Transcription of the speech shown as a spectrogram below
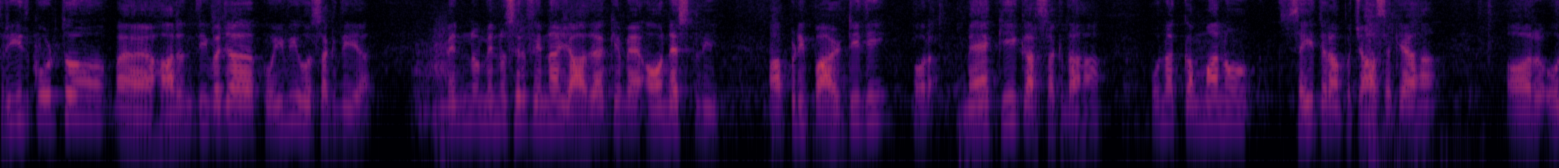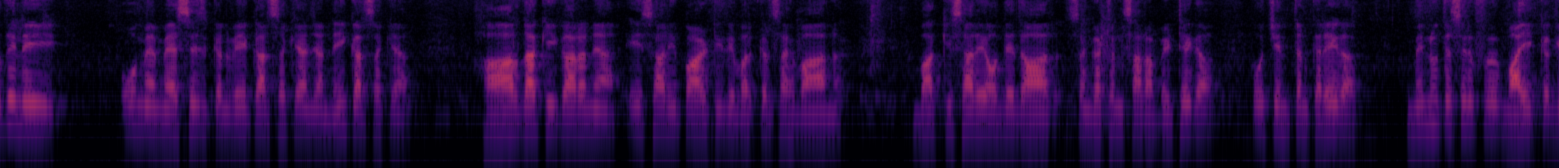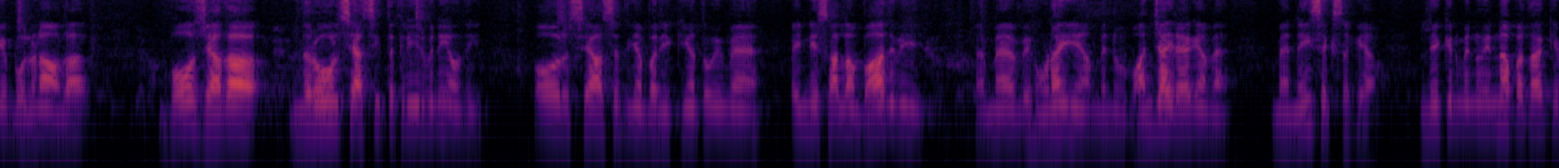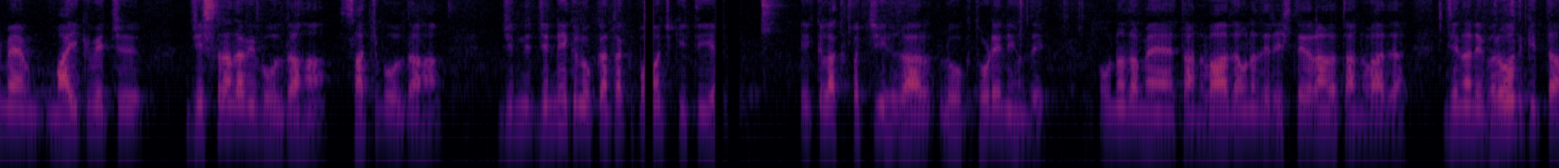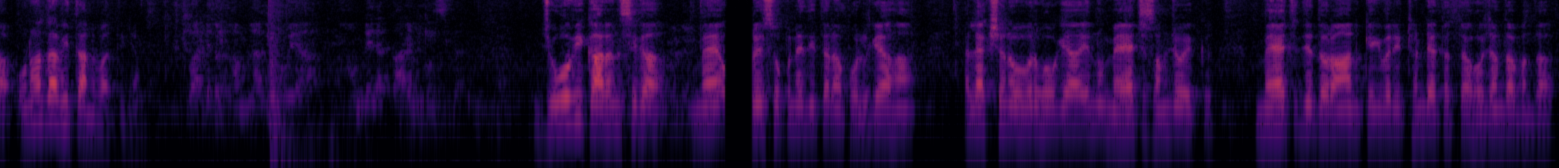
ਫਰੀਦਕੋਟ ਤੋਂ ਹਾਰਨ ਦੀ ਵਜ੍ਹਾ ਕੋਈ ਵੀ ਹੋ ਸਕਦੀ ਆ। ਮੈਨੂੰ ਮੈਨੂੰ ਸਿਰਫ ਇੰਨਾ ਯਾਦ ਆ ਕਿ ਮੈਂ ਓਨੈਸਟਲੀ ਆਪਣੀ ਪਾਰਟੀ ਦੀ ਔਰ ਮੈਂ ਕੀ ਕਰ ਸਕਦਾ ਹਾਂ, ਉਹਨਾਂ ਕੰਮਾਂ ਨੂੰ ਸਹੀ ਤਰ੍ਹਾਂ ਪਹੁੰਚਾ ਸਕਿਆ ਹਾਂ ਔਰ ਉਹਦੇ ਲਈ ਉਹ ਮੈਂ ਮੈਸੇਜ ਕਨਵੇ ਕਰ ਸਕਿਆ ਜਾਂ ਨਹੀਂ ਕਰ ਸਕਿਆ। ਹਾਰ ਦਾ ਕੀ ਕਾਰਨ ਆ? ਇਹ ਸਾਰੀ ਪਾਰਟੀ ਦੇ ਵਰਕਰ ਸਹਿਬਾਨ, ਬਾਕੀ ਸਾਰੇ ਅਹੁਦੇਦਾਰ, ਸੰਗਠਨ ਸਾਰਾ ਬੈਠੇਗਾ, ਉਹ ਚਿੰਤਨ ਕਰੇਗਾ। ਮੈਨੂੰ ਤੇ ਸਿਰਫ ਮਾਈਕ ਅੱਗੇ ਬੋਲਣਾ ਆਉਂਦਾ। ਬਹੁਤ ਜ਼ਿਆਦਾ ਨਰੋਲ ਸਿਆਸੀ ਤਕਰੀਰ ਵੀ ਨਹੀਂ ਆਉਂਦੀ। ਔਰ ਸਿਆਸਤ ਦੀਆਂ ਬਰੀਕੀਆਂ ਤੋਂ ਵੀ ਮੈਂ ਇੰਨੇ ਸਾਲਾਂ ਬਾਅਦ ਵੀ ਮੈਂ ਵਿਹੋਣਾ ਹੀ ਆ ਮੈਨੂੰ ਵਾਂਝਾ ਹੀ ਰਹਿ ਗਿਆ ਮੈਂ। ਮੈਂ ਨਹੀਂ ਸਿੱਖ ਸਕਿਆ। ਲੇਕਿਨ ਮੈਨੂੰ ਇੰਨਾ ਪਤਾ ਕਿ ਮੈਂ ਮਾਈਕ ਵਿੱਚ ਜਿਸ ਤਰ੍ਹਾਂ ਦਾ ਵੀ ਬੋਲਦਾ ਹਾਂ, ਸੱਚ ਬੋਲਦਾ ਹਾਂ, ਜਿੰਨੇ ਜਿੰਨੇ ਕੁ ਲੋਕਾਂ ਤੱਕ ਪਹੁੰਚ ਕੀਤੀ ਹੈ, ਇੱਕ ਲੱਖ ਪੱਚੀ ਹਜ਼ਾਰ ਲੋਕ ਥੋੜੇ ਨਹੀਂ ਹੁੰਦੇ। ਉਹਨਾਂ ਦਾ ਮੈਂ ਧੰਨਵਾਦ ਆ ਉਹਨਾਂ ਦੇ ਰਿਸ਼ਤੇਦਾਰਾਂ ਦਾ ਧੰਨਵਾਦ ਆ ਜਿਨ੍ਹਾਂ ਨੇ ਵਿਰੋਧ ਕੀਤਾ ਉਹਨਾਂ ਦਾ ਵੀ ਧੰਨਵਾਦੀ ਮੈਂ। ਤੁਹਾਡੇ ਤੇ ਹਮਲਾ ਵੀ ਹੋਇਆ ਹਮਲੇ ਦਾ ਕਾਰਨ ਕੀ ਸੀਗਾ? ਜੋ ਵੀ ਕਾਰਨ ਸੀਗਾ ਮੈਂ ਪੂਰੇ ਸੁਪਨੇ ਦੀ ਤਰ੍ਹਾਂ ਭੁੱਲ ਗਿਆ ਹਾਂ। ਇਲੈਕਸ਼ਨ ਓਵਰ ਹੋ ਗਿਆ ਇਹਨੂੰ ਮੈਚ ਸਮਝੋ ਇੱਕ। ਮੈਚ ਦੇ ਦੌਰਾਨ ਕਈ ਵਾਰੀ ਠੰਡੇ ਤੱਤਾ ਹੋ ਜਾਂਦਾ ਬੰਦਾ।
